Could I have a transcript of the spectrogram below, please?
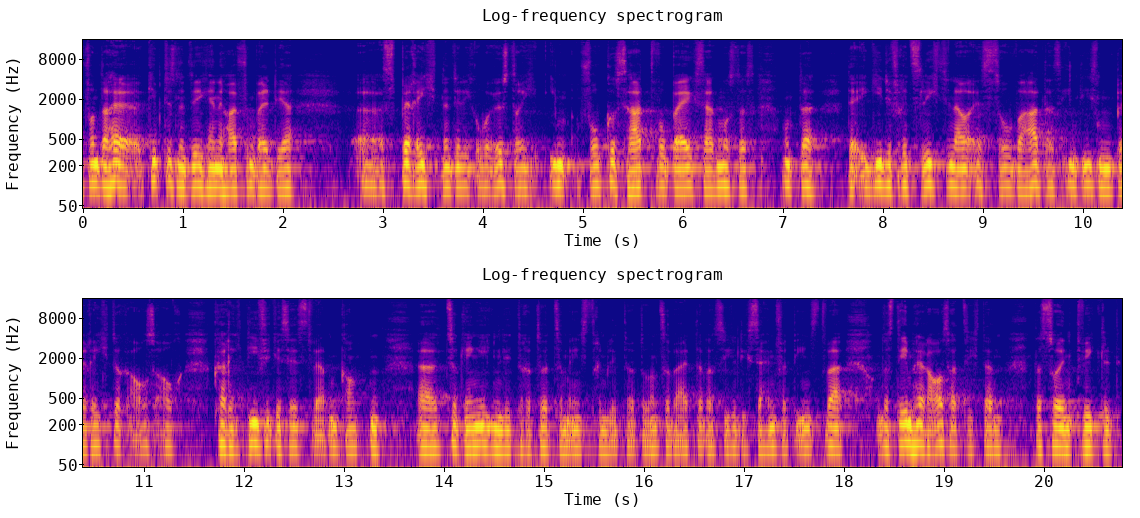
von daher gibt es natürlich eine Häufung, weil der das Bericht natürlich Oberösterreich im Fokus hat, wobei ich sagen muss, dass unter der Ägide Fritz Lichtenau es so war, dass in diesem Bericht durchaus auch Korrektive gesetzt werden konnten äh, zur gängigen Literatur, zur Mainstream-Literatur und so weiter, was sicherlich sein Verdienst war. Und aus dem heraus hat sich dann das so entwickelt.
